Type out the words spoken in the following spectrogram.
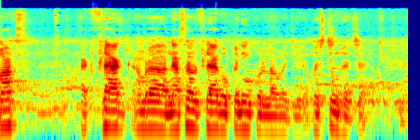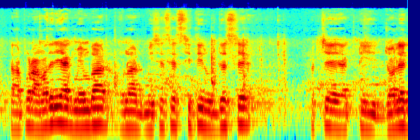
মার্কস এক ফ্ল্যাগ আমরা ন্যাশনাল ফ্ল্যাগ ওপেনিং করলাম আজকে হোস্টিং হয়েছে। তারপর আমাদেরই এক মেম্বার ওনার মিসেসের স্মৃতির উদ্দেশ্যে হচ্ছে একটি জলের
